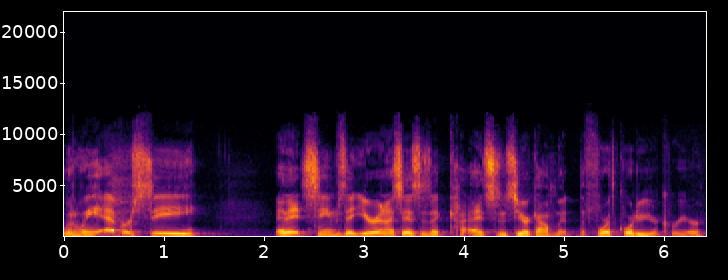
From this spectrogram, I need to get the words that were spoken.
Would we ever see, and it seems that you're, and I say this as a, a sincere compliment, the fourth quarter of your career,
